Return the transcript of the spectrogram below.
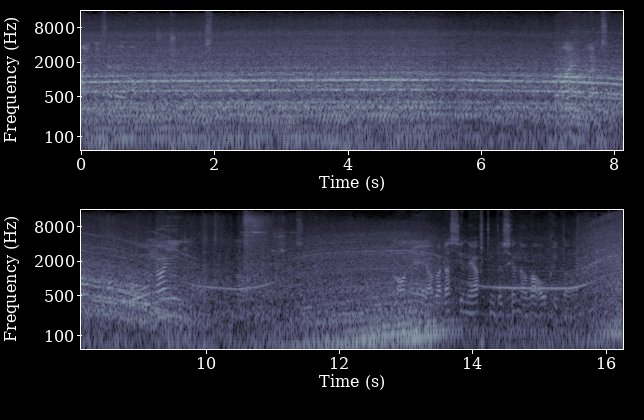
Eigentlich hätte er auch nicht so schnell ist. Nein, bremsen. Oh nein. Oh nee, aber das hier nervt ein bisschen, aber auch egal.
